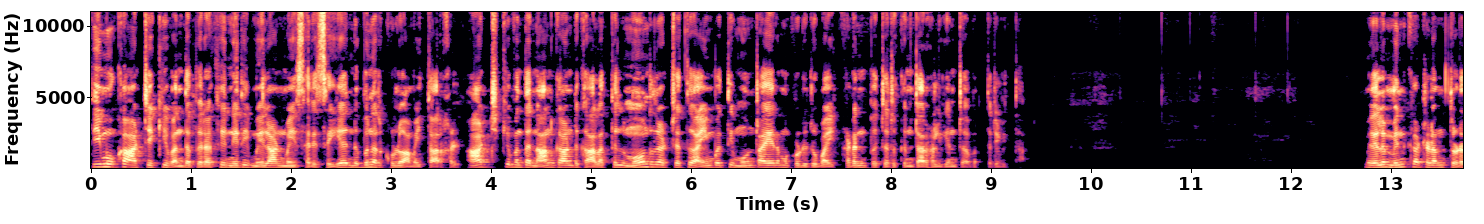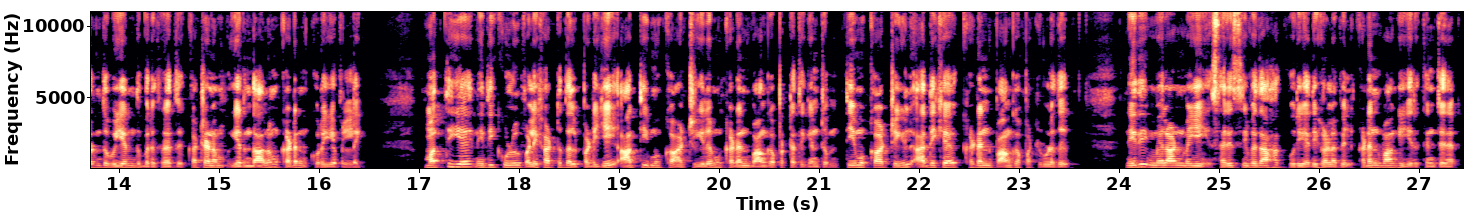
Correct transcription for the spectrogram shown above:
திமுக ஆட்சிக்கு வந்த பிறகு நிதி மேலாண்மை சரி செய்ய நிபுணர் குழு அமைத்தார்கள். ஆட்சிக்கு வந்த நான்காண்டு காலத்தில் மூன்று லட்சத்து ஐம்பத்தி மூன்றாயிரம் கோடி ரூபாய் கடன் பெற்றிருக்கின்றார்கள் என்று அவர் தெரிவித்தார். மேலும் மின் கட்டணம் தொடர்ந்து உயர்ந்து வருகிறது. கட்டணம் உயர்ந்தாலும் கடன் குறையவில்லை. மத்திய நிதிக்குழு வழிகாட்டுதல் படியே அதிமுக ஆட்சியிலும் கடன் வாங்கப்பட்டது என்றும் திமுக ஆட்சியில் அதிக கடன் வாங்கப்பட்டுள்ளது. நிதி மேலாண்மையை சரி செய்வதாக கூறிய அதிக அளவில் கடன் வாங்கி இருக்கின்றனர்.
